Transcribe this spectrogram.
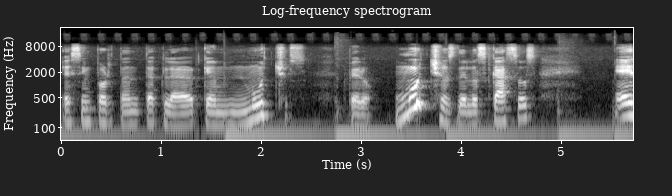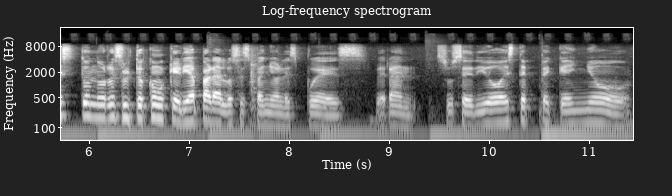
es importante aclarar que en muchos, pero muchos de los casos, esto no resultó como quería para los españoles, pues verán, sucedió este pequeño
